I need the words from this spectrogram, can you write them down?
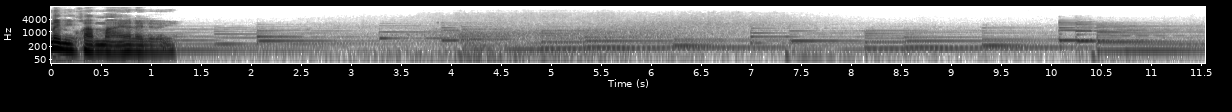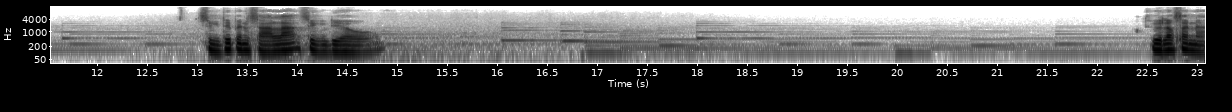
ไม่มีความหมายอะไรเลย สิ่งที่เป็นสาระสิ่งเดียว คือลักษณะ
